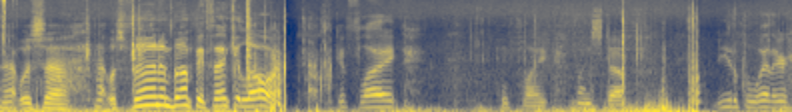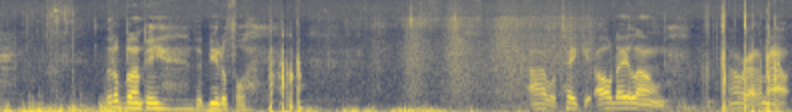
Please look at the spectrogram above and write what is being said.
that was uh, that was fun and bumpy. Thank you, Lord. Good flight. Good flight. Fun stuff. Beautiful weather. A little bumpy, but beautiful. I will take it all day long. All right, I'm out.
